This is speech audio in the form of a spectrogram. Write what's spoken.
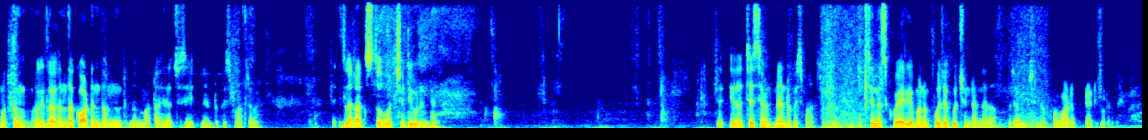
మొత్తం ఇట్లా అంతా కాటన్తో ఉంటుంది అనమాట ఇది వచ్చేసి ఎయిటీ నైన్ రూపీస్ మాత్రమే. ఇట్లా రగ్స్తో వచ్చేటివి కూడా ఉన్నాయి. ఇది- వచ్చేసి సెవెంటీ నైన్ రూపీస్ మాత్రమే. చిన్న స్క్వేర్గా మనం పూజ కూర్చుంటాం కదా పూజ కూర్చున్నప్పుడు వాడుకునేవి కూడా ఉన్నాయి.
